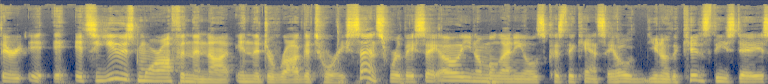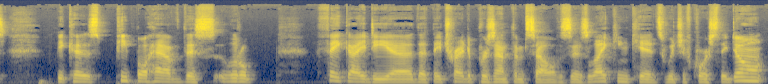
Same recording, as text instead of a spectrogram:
they're it, it- it's used more often than not in the derogatory sense where they say oh you know millennials because they can't say oh you know the kids these days because people have this little fake idea that they try to present themselves as liking kids which of course they don't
